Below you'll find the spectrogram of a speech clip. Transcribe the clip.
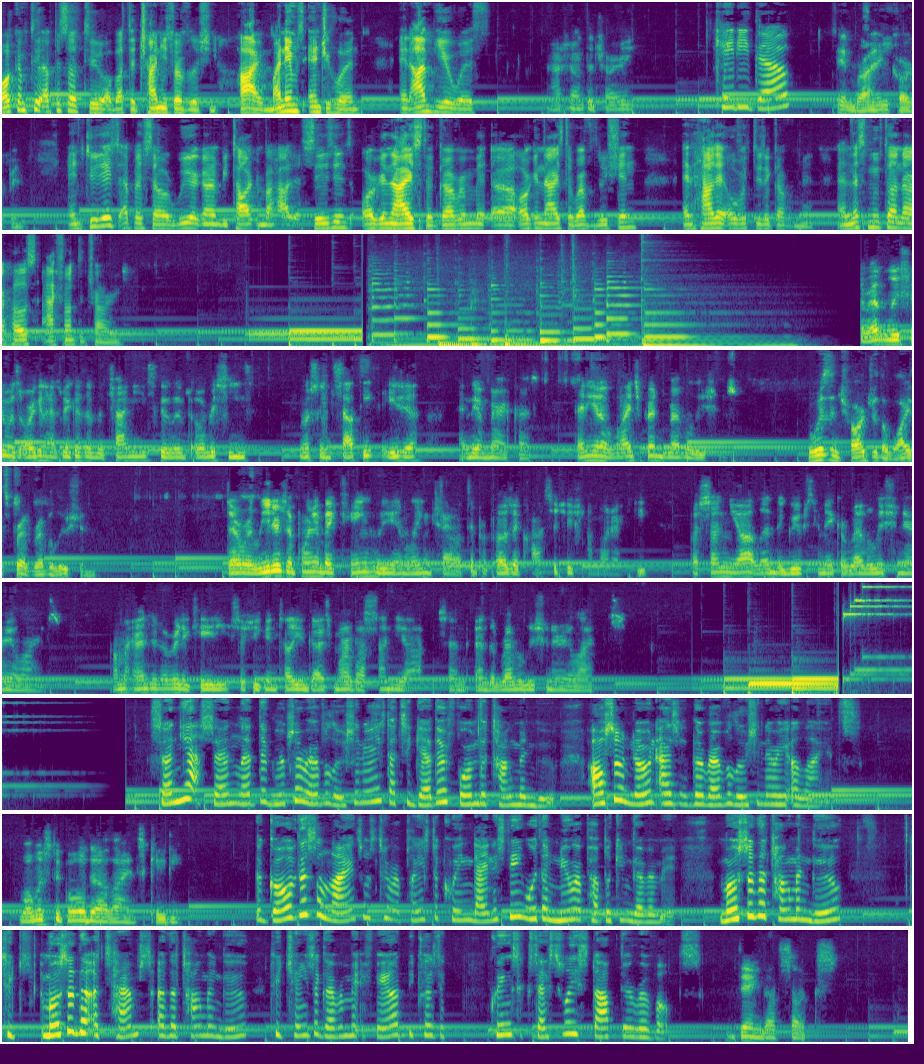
Welcome to episode two about the Chinese Revolution. Hi, my name is Andrew Huyn, and I'm here with Ashwanth Achari. Katie Dow. and Ryan Carpin. In today's episode, we are going to be talking about how the citizens organized the government, uh, organized the revolution, and how they overthrew the government. And let's move on to our host, Ashwanth Achari. Revolution was organized because of the Chinese who lived overseas, mostly in Southeast Asia and the Americas. Then you had a widespread revolution. Who was in charge of the widespread revolution? There were leaders appointed by King Hui and Ling Chao to propose a constitutional monarchy, but Sun Yat led the groups to make a revolutionary alliance. I'm gonna hand it over to Katie so she can tell you guys more about Sun Yat sen and the Revolutionary Alliance. Sun Yat sen led the groups of revolutionaries that together formed the Tongmenghui, also known as the Revolutionary Alliance. What was the goal of the alliance, Katie? The goal of this alliance was to replace the Qing dynasty with a new republican government. Most of the Tongmenghui to most of the attempts of the Tongmenghui to change the government failed because the Qing successfully stopped their revolts. Dang, that sucks.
